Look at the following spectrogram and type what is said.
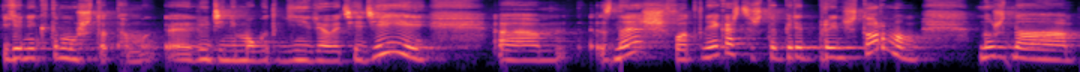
Я не к тому, что там э, люди не могут генерировать идеи. Эм, знаешь, вот мне кажется, что перед брейнштормом нужно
